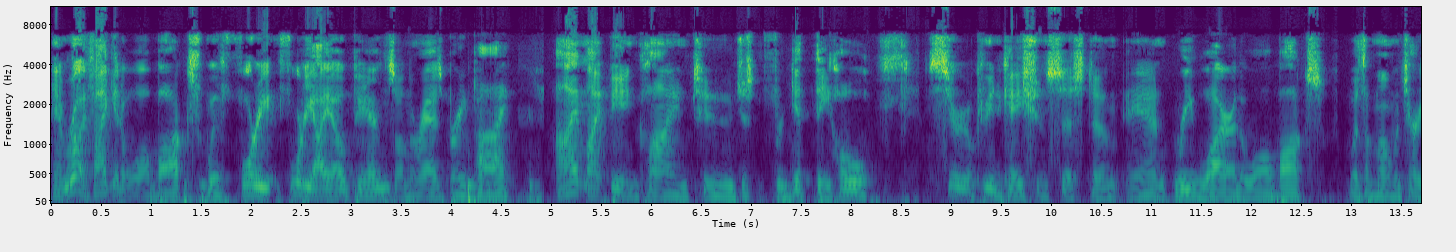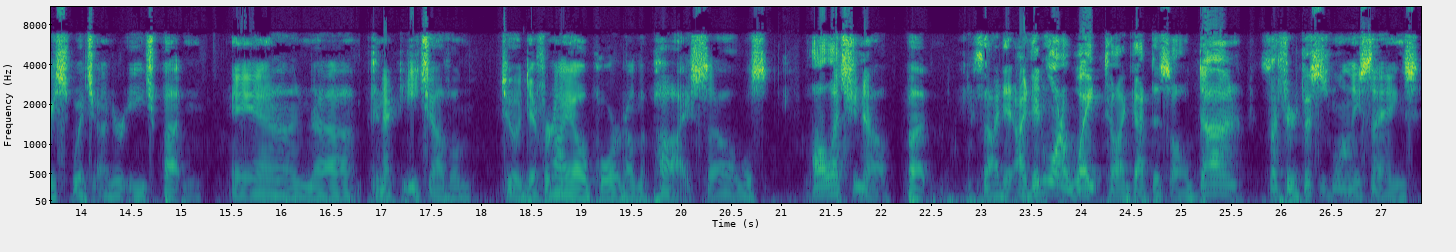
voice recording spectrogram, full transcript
And really, if I get a wall box with 40, 40 I.O. pins on the Raspberry Pi, I might be inclined to just forget the whole serial communication system and rewire the wall box with a momentary switch under each button and uh, connect each of them to a different I/O port on the Pi. So we'll, I'll let you know. But so I did. I didn't want to wait till I got this all done. So I figured this is one of these things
